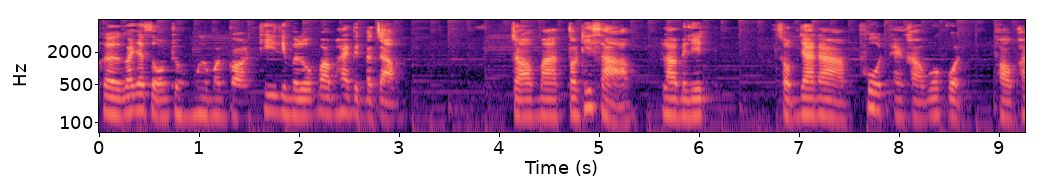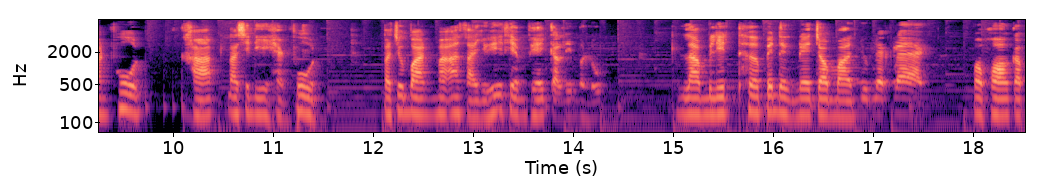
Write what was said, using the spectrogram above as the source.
เธอก็จะสวมถุงมือมังกรที่ริมารุมอบให้เป็นประจำ จอมมารตนที่ 3 ลาเมลิสสมญานามพูดแห่งเขาวกฏเผ่าพันธุ์พูด คาร์ดราชินีแห่งพูด ปัจจุบันมาอาศัยอยู่ที่เทมเพสกับริมารุลามิลิสเธอเป็นหนึ่งในจอมมารยุคแรกๆ พอๆกับ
